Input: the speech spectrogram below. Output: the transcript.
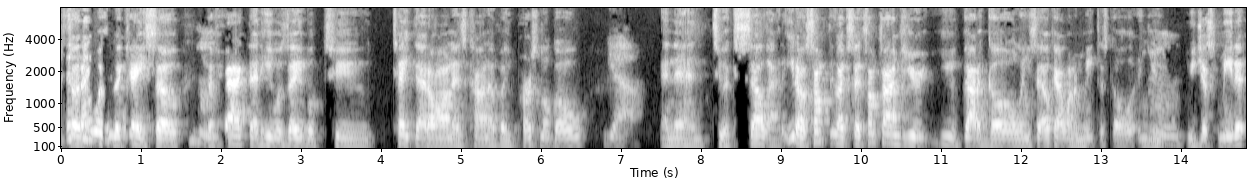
So that wasn't the case. So Mhm. the fact that he was able to take that on as kind of a personal goal yeah. and then to excel at it. You know, something like I said, sometimes you you've got a goal and you say, okay, I want to meet this goal, and you Mhm. you just meet it.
